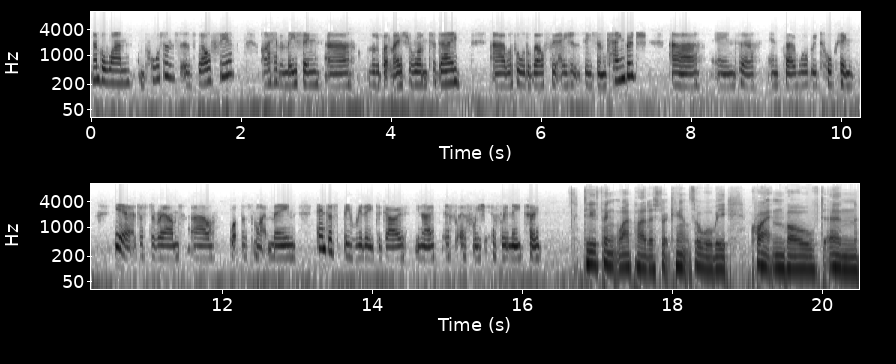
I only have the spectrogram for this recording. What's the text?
number one importance is welfare. I have a meeting uh, a little bit later on today uh, with all the welfare agencies in Cambridge, uh, and uh, and so we'll be talking, yeah, just around uh, what this might mean, and just be ready to go, you know, if, if we if we need to. Do you think Waipa District Council will be quite involved in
